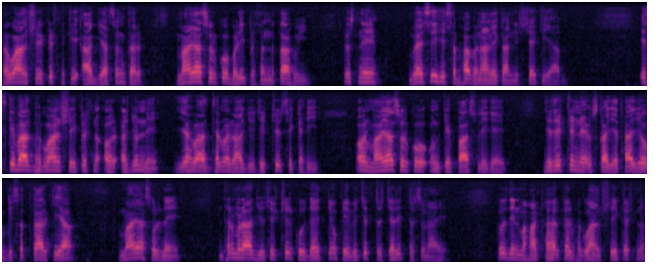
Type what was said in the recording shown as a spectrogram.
भगवान श्री कृष्ण की आज्ञा सुनकर मायासुर को बड़ी प्रसन्नता हुई। उसने वैसी ही सभा बनाने का निश्चय किया। इसके बाद भगवान श्री कृष्ण और अर्जुन ने यह बात धर्मराज युधिष्ठिर से कही और मायासुर को उनके पास ले गए। युधिष्ठिर ने उसका यथा योग्य सत्कार किया। मायासुर ने धर्मराज युधिष्ठिर को दैत्यों के विचित्र चरित्र सुनाए। कुछ दिन वहाँ ठहरकर भगवान श्री कृष्ण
